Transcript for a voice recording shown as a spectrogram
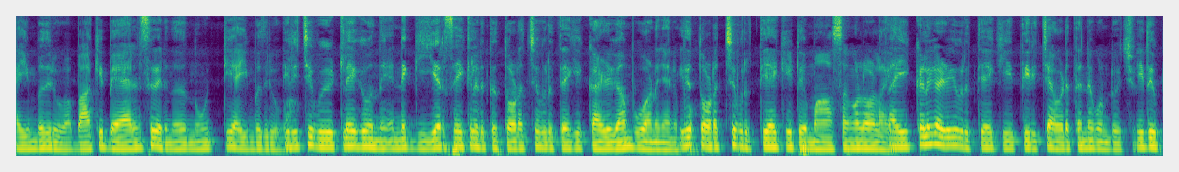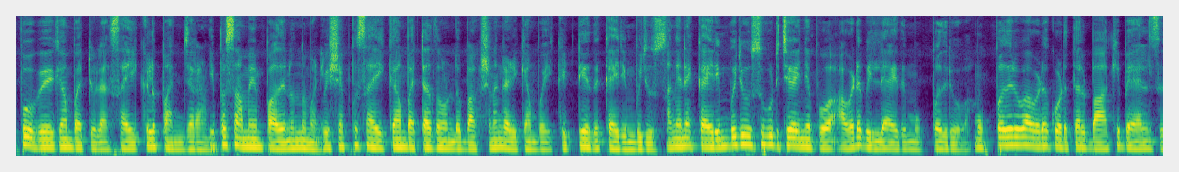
അമ്പത് രൂപ. ബാക്കി ബാലൻസ് വരുന്നത് നൂറ്റി അമ്പത് രൂപ. തിരിച്ച് വീട്ടിലേക്ക് വന്ന് എന്റെ ഗിയർ സൈക്കിൾ എടുത്ത് തുടച്ച് വൃത്തിയാക്കി കഴുകാൻ പോവാണ് ഞാൻ ഇത് തുടച്ച് വൃത്തിയാക്കിയിട്ട് മാസങ്ങളോളായി. സൈക്കിൾ കഴുകി വൃത്തിയാക്കി തിരിച്ച് അവിടെ തന്നെ കൊണ്ടുവച്ചു. ഇത് ഇപ്പൊ ഉപയോഗിക്കാൻ പറ്റൂല. സൈക്കിൾ പഞ്ചറാണ്. ഇപ്പൊ സമയം പതിനൊന്ന് മണി. വിശപ്പ് സഹിക്കാൻ പറ്റാത്തതുകൊണ്ട് ഭക്ഷണം കഴിക്കാൻ പോയി. കിട്ടിയത് കരിമ്പ് ജ്യൂസ്. അങ്ങനെ കരിമ്പ് ജ്യൂസ് കുടിച്ചു കഴിഞ്ഞപ്പോൾ അവിടെ ബില്ലായത് മുപ്പത് രൂപ. മുപ്പത് രൂപ അവിടെ കൊടുത്താൽ ബാക്കി ബാലൻസ്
